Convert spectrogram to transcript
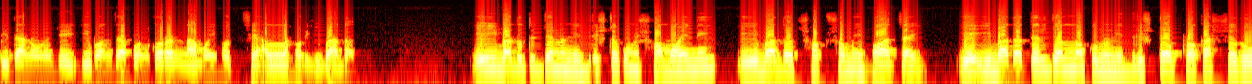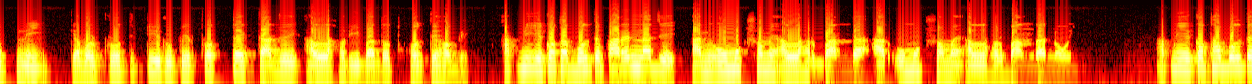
বিধান অনুযায়ী জীবনযাপন করার নামই হচ্ছে আল্লাহর ইবাদত। এই ইবাদতের জন্য নির্দিষ্ট কোনো সময় নেই, এই ইবাদত সবসময় হওয়া চাই। এই ইবাদতের জন্য কোনো নির্দিষ্ট প্রকাশ্য রূপ নেই, কেবল প্রতিটি রূপের প্রত্যেক কাজই আল্লাহর ইবাদত হতে হবে। আপনি এ কথা বলতে পারেন না যে আমি অমুক সময় আল্লাহর বান্দা আর অমুক সময় আল্লাহর বান্দা নই। আপনি এ কথা বলতে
